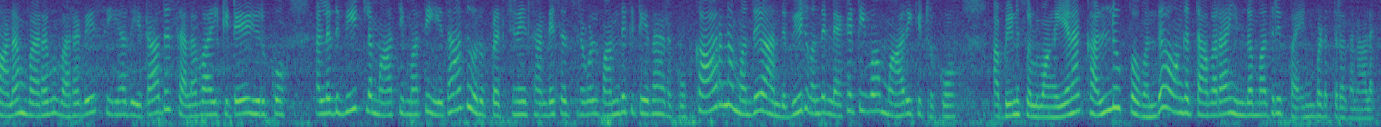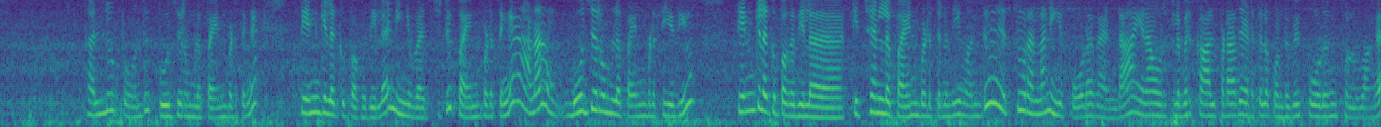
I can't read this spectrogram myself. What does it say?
பணம் வரவு வரவே செய்யாது. ஏதாவது செலவாகிக்கிட்டே இருக்கும். அல்லது வீட்டில் மாற்றி மாற்றி ஏதாவது ஒரு பிரச்சனை சண்டை சச்சரவுகள் வந்துக்கிட்டே தான் இருக்கும். காரணம் வந்து அந்த வீடு வந்து நெகட்டிவாக மாறிக்கிட்டு இருக்கும் அப்படின்னு சொல்லுவாங்க. ஏன்னா கல்லுப்பை வந்து அவங்க தவறாக இந்த மாதிரி பயன்படுத்துறதுனால. கல்லுப்பை வந்து பூஜை ரூமில் பயன்படுத்துங்க. தென்கிழக்கு பகுதியில் நீங்கள் வச்சுட்டு பயன்படுத்துங்க. ஆனால் பூஜை ரூமில் பயன்படுத்தியதையும் தென்கிழக்கு பகுதியில் கிச்சனில் பயன்படுத்துனதையும் வந்து தூரெல்லாம் நீங்கள் போட வேண்டாம். ஏன்னா ஒரு சில பேர் கால்படாத இடத்துல கொண்டு போய் போடுன்னு சொல்லுவாங்க.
